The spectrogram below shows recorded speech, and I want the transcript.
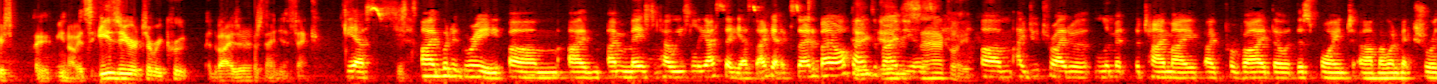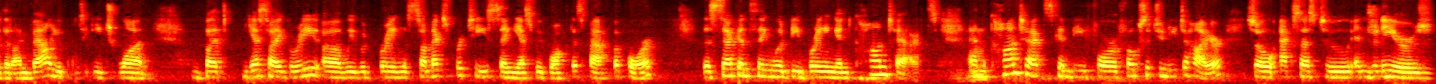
you know it's easier to recruit advisors than you think Yes, Just- I would agree. Um, I'm, I'm amazed at how easily I say yes. I get excited by all kinds of ideas. exactly Um, I do try to limit the time I, I provide, though, at this point. Um, I want to make sure that I'm valuable to each one. But yes, I agree. Uh, we would bring some expertise, saying, yes, we've walked this path before. The second thing would be bringing in contacts. And the contacts can be for folks that you need to hire, so access to engineers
